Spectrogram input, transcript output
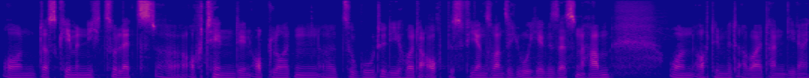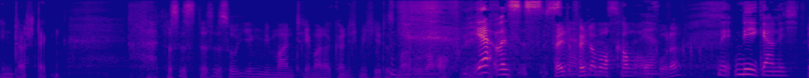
Und das käme nicht zuletzt äh, auch den, den Obleuten äh, zugute, die heute auch bis 24 Uhr hier gesessen haben und auch den Mitarbeitern, die dahinter stecken. Das ist, das ist so irgendwie mein Thema, da könnte ich mich jedes Mal drüber aufregen. Ja, aber es ist. Fällt, fällt aber auch kaum ja. auf, oder? Nee, nee gar nicht.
